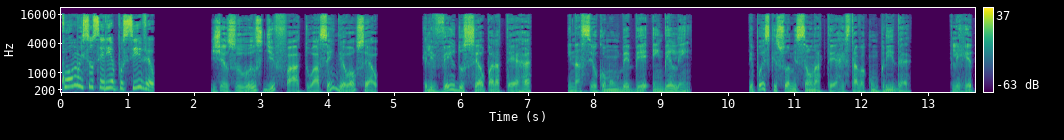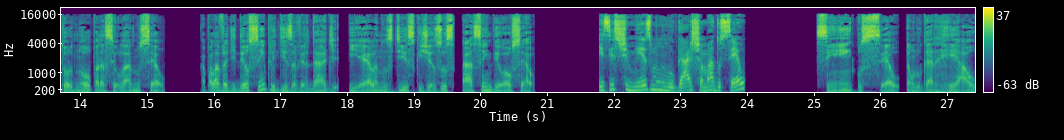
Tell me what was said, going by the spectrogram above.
Como isso seria possível? Jesus, de fato, ascendeu ao céu. Ele veio do céu para a terra e nasceu como um bebê em Belém. Depois que sua missão na terra estava cumprida, ele retornou para seu lar no céu. A palavra de Deus sempre diz a verdade e ela nos diz que Jesus ascendeu ao céu. Existe mesmo um lugar chamado céu? Sim, o céu é um lugar real.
